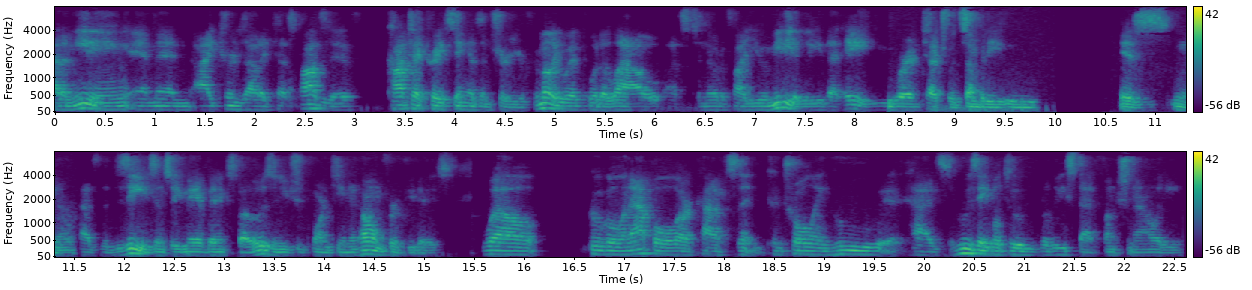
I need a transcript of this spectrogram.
had a meeting, and then I turns out I test positive, contact tracing, as I'm sure you're familiar with, would allow us to notify you immediately that hey, you were in touch with somebody who is, you know, has the disease. And so you may have been exposed and you should quarantine at home for a few days. Well, Google and Apple are kind of controlling who has who is able to release that functionality,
